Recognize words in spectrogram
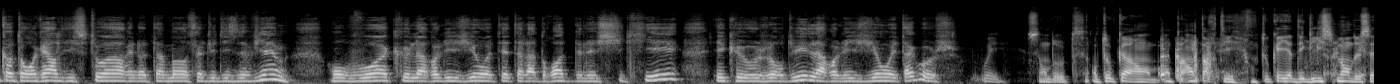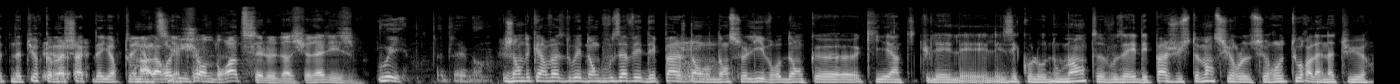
quand on regarde l'histoire, et notamment celle du 19e, on voit que la religion était à la droite de l'échiquier et qu'aujourd'hui la religion est à gauche. Oui, sans doute. En tout cas, en, en, partie. En tout cas, il y a des glissements de cette nature, comme à chaque d'ailleurs tournant. La religion de droite, c'est le nationalisme. Oui. Absolument. Jean de Carvasdoué, donc vous avez des pages dans, dans ce livre donc euh, qui est intitulé les, les écolos nous mentent. Vous avez des pages justement sur le, ce retour à la nature.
